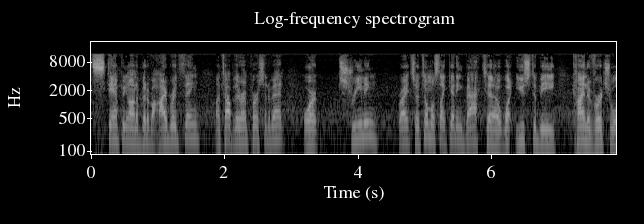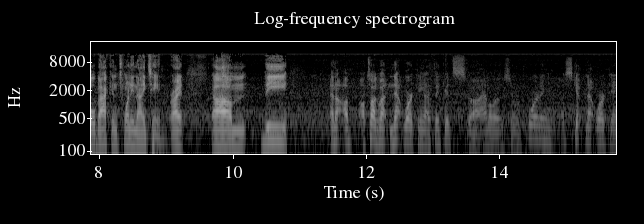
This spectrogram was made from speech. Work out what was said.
stamping on a bit of a hybrid thing on top of their in-person event or streaming, right? So it's almost like getting back to what used to be kind of virtual back in 2019, right? Um, the and I'll, I'll, talk about networking. I think it's uh, analytics and reporting. I skip networking.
